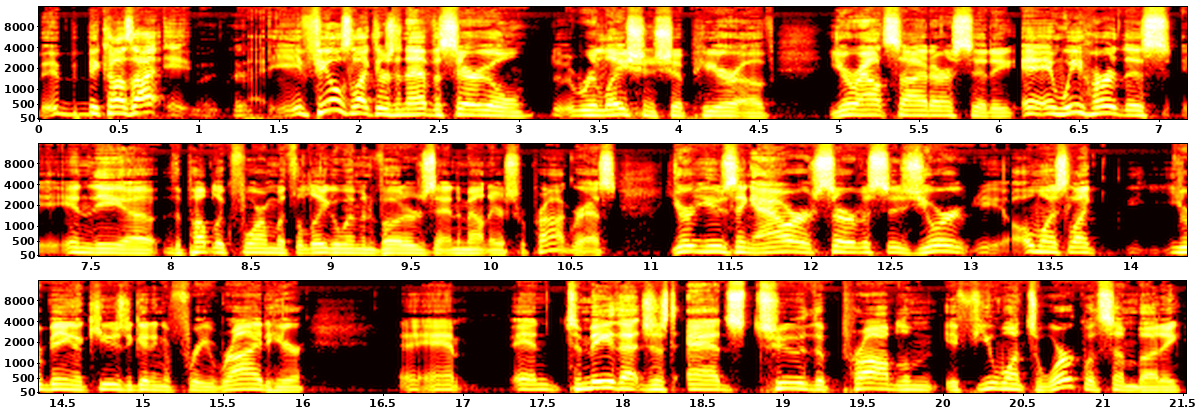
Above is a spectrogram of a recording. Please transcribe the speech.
Because I it feels like there's an adversarial relationship here of you're outside our city, and we heard this in the uh, the public forum with the League of Women Voters and the Mountaineers for Progress. You're using our services. You're almost like you're being accused of getting a free ride here, and and to me that just adds to the problem. If you want to work with somebody,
